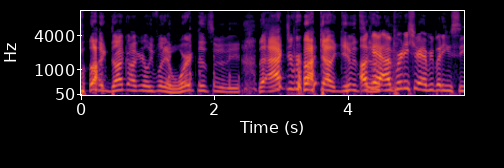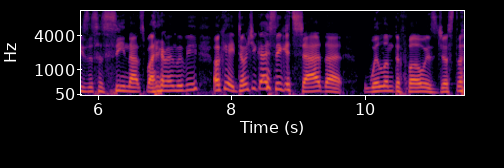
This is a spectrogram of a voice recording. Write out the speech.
Fuck, Doc Ock really put in work this movie. The actor, bro, I gotta give it to okay, him. I'm pretty sure everybody who sees this has seen that Spider-Man movie. Okay, don't you guys think it's sad that Willem Dafoe is just a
